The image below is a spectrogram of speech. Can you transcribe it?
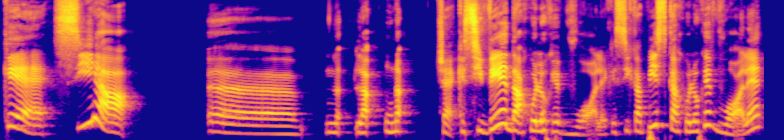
che è sia eh, la, una, cioè che si veda quello che vuole, che si capisca quello che vuole,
